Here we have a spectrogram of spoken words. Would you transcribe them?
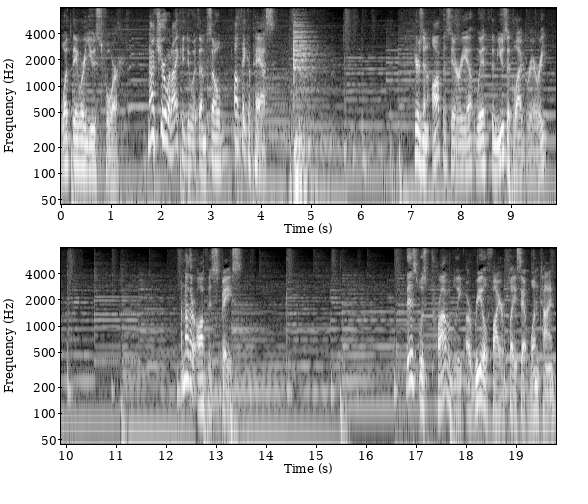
what they were used for. Not sure what I could do with them, so I'll take a pass. Here's an office area with the music library. Another office space. This was probably a real fireplace at one time.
